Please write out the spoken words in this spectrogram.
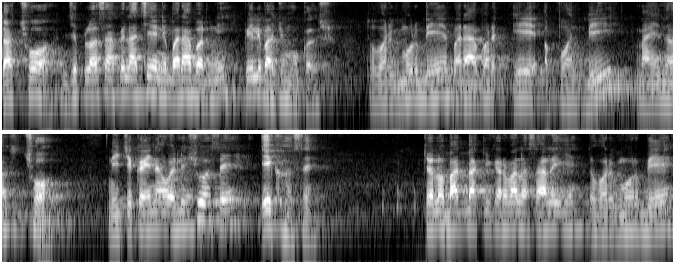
તો આ છ જે પ્લસ આપેલા છે એને બરાબરની પેલી બાજુ મોકલશું. તો વર્ગમૂળ બે બરાબર એ અપોન બી માઇનસ છ. નીચે કંઈ ના હોય એટલે શું હશે? એક હશે. ચલો બાદ બાકી કરવા લસા લઈએ તો વર્ગમૂળ બે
